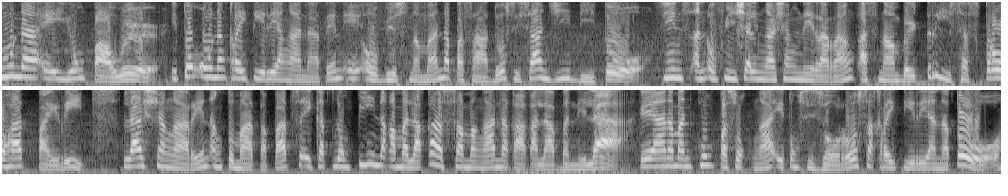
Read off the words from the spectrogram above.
Una ay yung power. Itong unang criteria nga natin ay obvious naman na pasado si Sanji dito. Since unofficial nga siyang nirarank as number 3 sa Straw Hat Pirates. Plus siya nga rin ang tumatapat sa ikatlong pinakamalakas sa mga nakakalaban nila. Kaya naman kung pasok nga itong si Zoro sa criteria na to,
